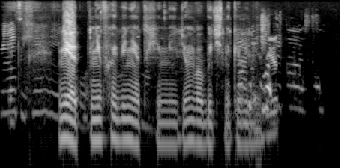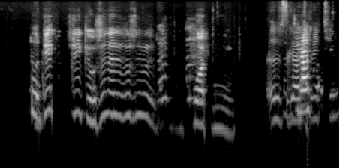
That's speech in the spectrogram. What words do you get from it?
Нет, не в кабинет химии, идем в обычный кабинет. Тут. Дети, ученики уже надо должны... быть. Вот они. Э, Здравствуйте.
